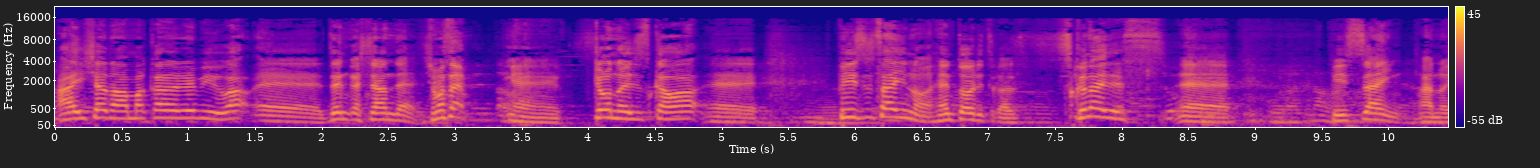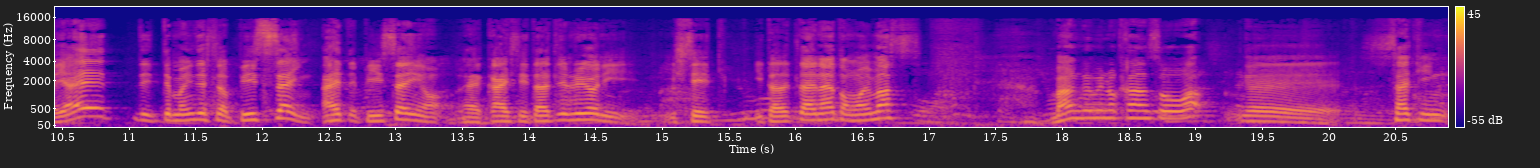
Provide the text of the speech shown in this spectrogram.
愛車の甘辛レビューは、えー前回したんでしません。えー今日の飯塚は、えーピースサインの返答率が少ないです。えーピースサイン、あの、やえって言ってもいいんですけど、ピースサイン、あえてピースサインを、えー返していただけるようにしていただきたいなと思います。番組の感想は、えー最近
